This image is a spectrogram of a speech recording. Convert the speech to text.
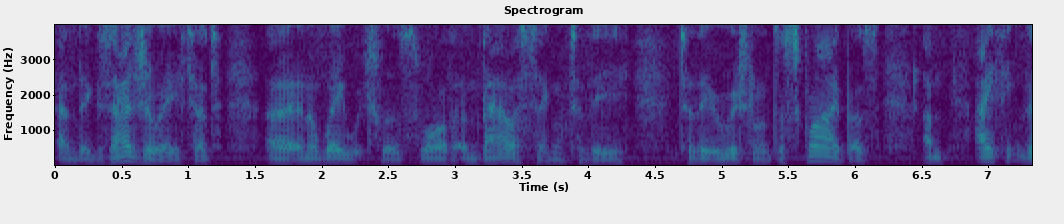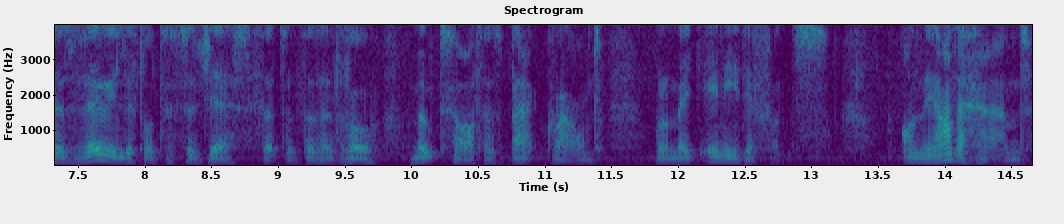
and exaggerated uh, in a way which was rather embarrassing to the to the original describers. Um, I think there's very little to suggest that, that a little Mozart as background will make any difference. On the other hand,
